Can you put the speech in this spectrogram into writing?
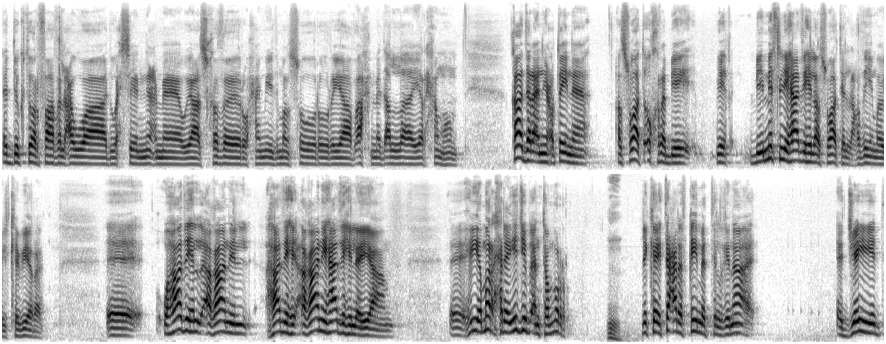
والدكتور فاضل عواد وحسين نعمة وياس خضر وحميد منصور ورياض أحمد الله يرحمهم قادر أن يعطينا أصوات أخرى بمثل هذه الأصوات العظيمة والكبيرة. آه، وهذه الأغاني هذه أغاني هذه الأيام آه، هي مرحلة يجب أن تمر. لكي تعرف قيمة الغناء الجيد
